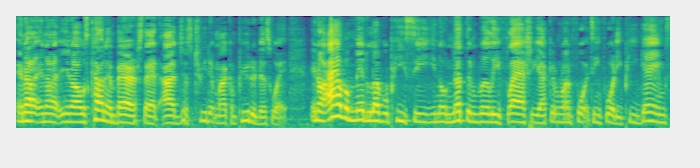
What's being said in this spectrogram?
and I and I you know I was kind of embarrassed that I just treated my computer this way. You know, I have a mid-level PC. You know, nothing really flashy. I can run 1440p games,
